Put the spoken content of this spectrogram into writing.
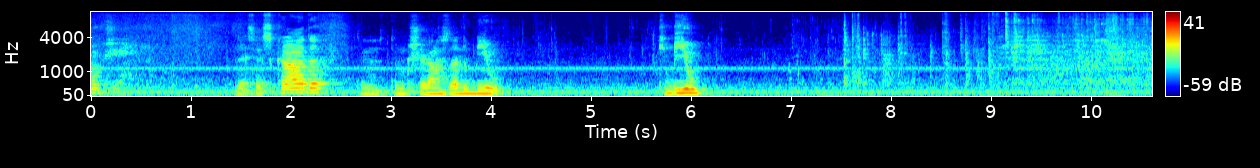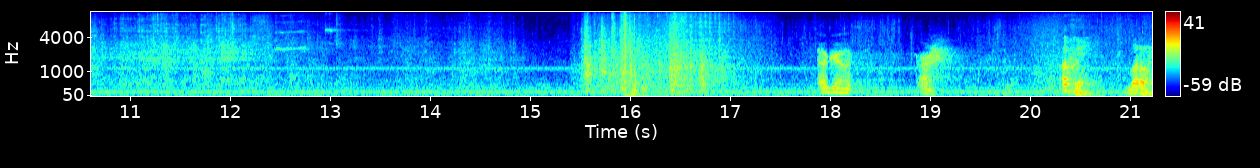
Ok. Desce a escada. Tem- Temos que chegar na cidade do Bill. Que Bill? Ok, bora lá.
